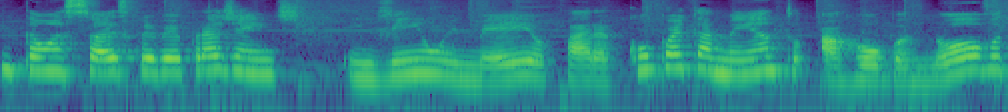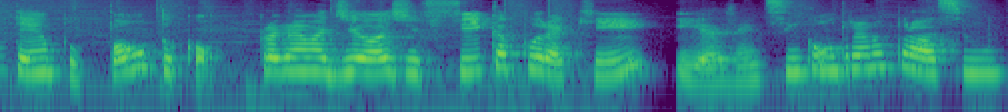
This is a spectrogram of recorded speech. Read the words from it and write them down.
então é só escrever para a gente. Envie um e-mail para comportamento@novotempo.com. O programa de hoje fica por aqui e a gente se encontra no próximo.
